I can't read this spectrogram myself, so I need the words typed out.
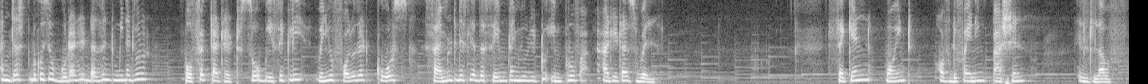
And just because you're good at it doesn't mean that you're perfect at it. So basically when you follow that course simultaneously at the same time you need to improve at it as well. Second point of defining passion is love.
